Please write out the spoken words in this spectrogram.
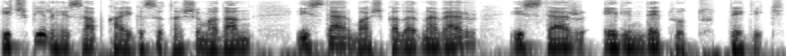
Hiçbir hesap kaygısı taşımadan ister başkalarına ver, ister elinde tut dedik.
